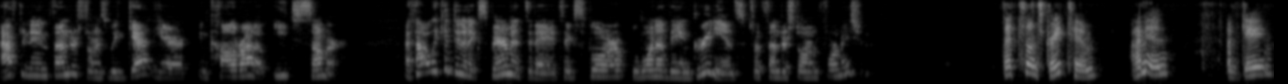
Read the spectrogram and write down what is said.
afternoon thunderstorms we get here in Colorado each summer. I thought we could do an experiment today to explore one of the ingredients for thunderstorm formation. That sounds great, Tim. I'm in. I'm game.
